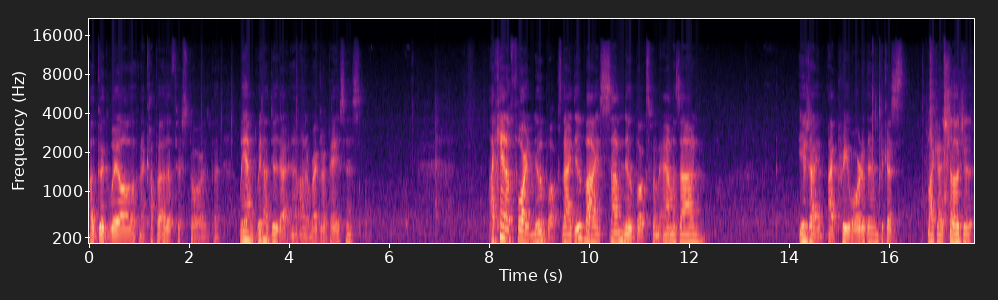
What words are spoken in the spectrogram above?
a Goodwill and a couple other thrift stores, but we have we don't do that on a regular basis. I can't afford new books. Now I do buy some new books from Amazon. Usually I, I pre-order them because like I showed you,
